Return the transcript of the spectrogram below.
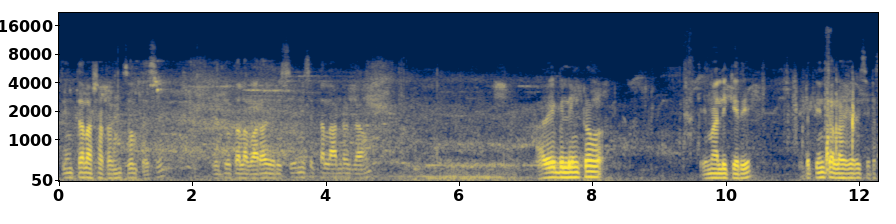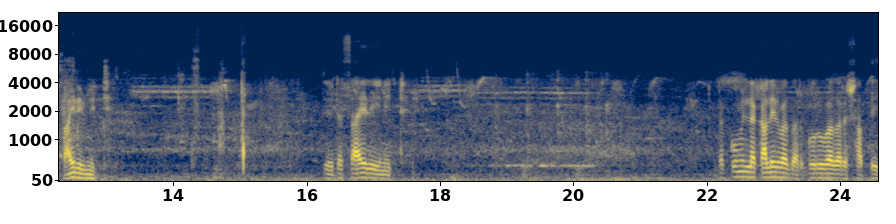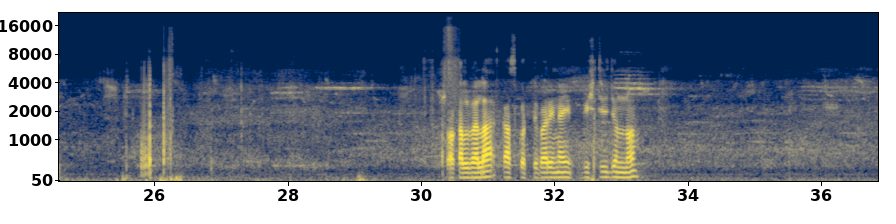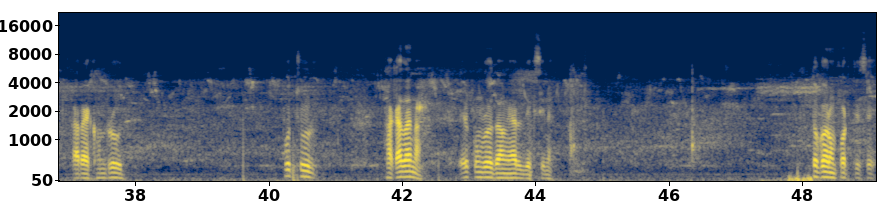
তিনতলা শাটারিং চলতেছে। দোতলা বারো হয়ে রয়েছে, নিচের তলা আন্ডারগ্রাউন্ড আর এই বিল্ডিংটা এই মালিকেরই। এটা তিনতলা হয়ে রয়েছে এটা সাইর ইউনিট। এটা সাইর ইউনিট। এটা কুমিল্লা কালীর বাজার, গরু বাজারের সাথেই। সকালবেলা কাজ করতে পারি নাই বৃষ্টির জন্য। আর এখন রোদ। প্রচুর থাকা যায় না। এরকম রোদ আমি আর দেখছি না। তো গরম পড়তেছে।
